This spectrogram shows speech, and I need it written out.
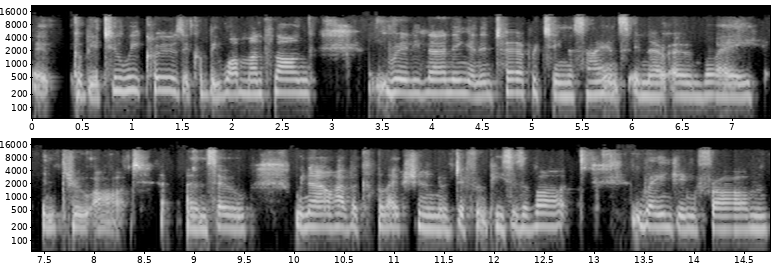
It could be a two-week cruise. It could be one month long. Really learning and interpreting the science in their own way and through art. And so we now have a collection of different pieces of art, ranging from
